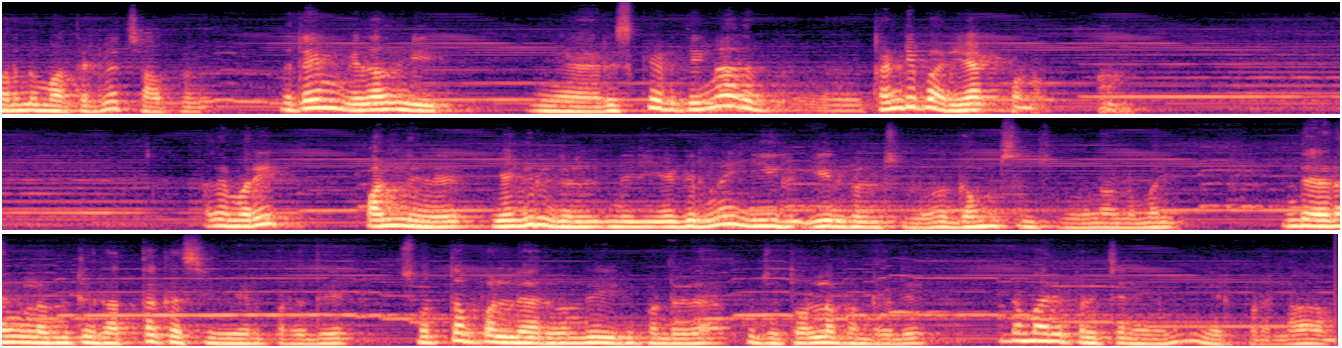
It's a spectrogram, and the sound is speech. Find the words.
மருந்து மாத்திரைகளை சாப்பிடுங்க. இந்த டைம் ஏதாவது நீங்கள் ரிஸ்க் எடுத்தீங்கன்னா அது கண்டிப்பாக ரியாக்ட் பண்ணும். அதே மாதிரி பல் எகிர்கள் இந்த எகிர்னா ஈர் ஈர்கள்னு சொல்லுவாங்க கம்ஸ்ன்னு சொல்லுவாங்க அந்த மாதிரி இந்த இடங்களில் வந்துட்டு ரத்த கசிவு ஏற்படுறது சொத்த பல்லு அது வந்து இது பண்ணுறது கொஞ்சம் தொல்லை பண்ணுறது இந்த மாதிரி பிரச்சனைகளும் ஏற்படலாம்.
